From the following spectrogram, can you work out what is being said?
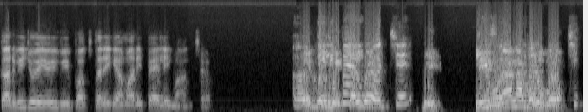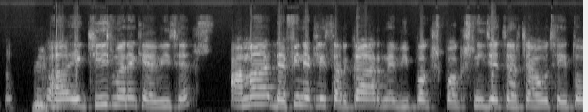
કરવી જોઈએ એવી વિપક્ષ તરીકે અમારી પહેલી માંગ છે. બિલકુલ, વચ્ચે પ્લીઝ ના ના બોલો બોલો. એક ચીજ મને કહેવી છે આમાં ડેફિનેટલી સરકાર ને વિપક્ષ પક્ષની જે ચર્ચાઓ છે તો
